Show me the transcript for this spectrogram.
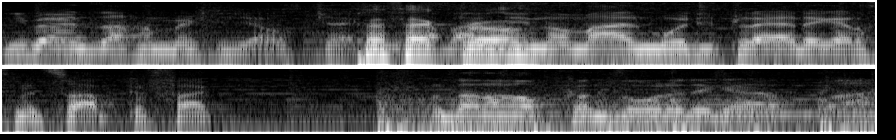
Die beiden Sachen möchte ich auschecken. Perfekt, Aber Bro. den normalen Multiplayer, Digga, das ist mir zu abgefuckt. Und dann noch auf Konsole, Digga. Boah.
